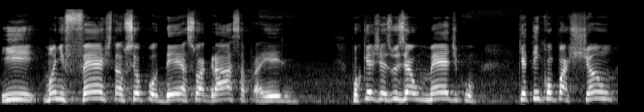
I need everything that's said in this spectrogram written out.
e manifesta o seu poder, a sua graça para ele. Porque Jesus é o médico que tem compaixão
